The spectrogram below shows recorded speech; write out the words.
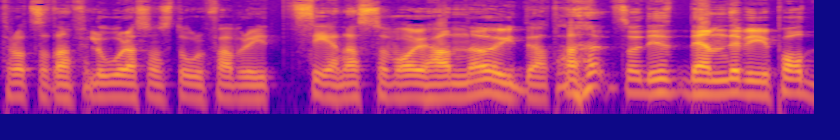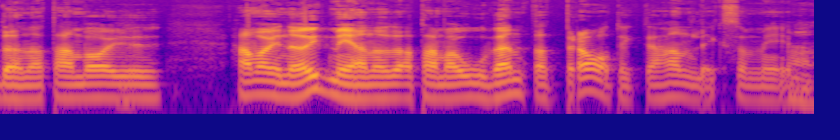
trots att han förlorade som stor favorit senast så var ju han nöjd. Att han, så det nämnde vi i podden att han var ju han var ju nöjd med honom och att han var oväntat bra tyckte han liksom. I, ja.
